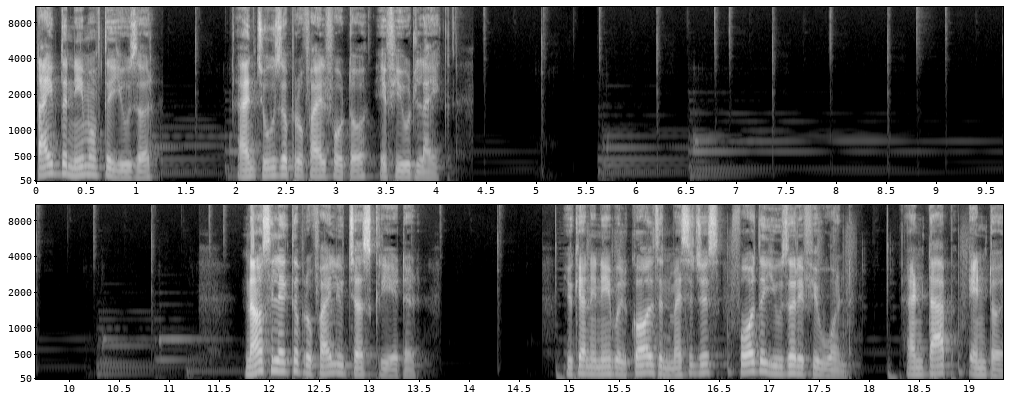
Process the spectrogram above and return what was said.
Type the name of the user and choose a profile photo if you would like. Now select the profile you just created. You can enable calls and messages for the user if you want and tap enter.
